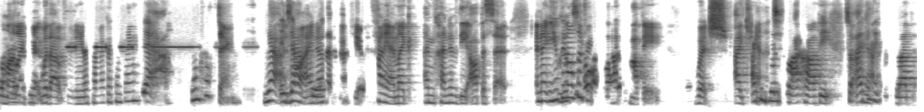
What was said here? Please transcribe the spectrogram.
yeah. Like without food in your stomach or something. Yeah. Interesting. Yeah, exactly. No, I know that about you. It's funny. I'm like I'm kind of the opposite, and you can no, also drink oh. black coffee, which I can't. I can drink black coffee, so I can yeah. like wake up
